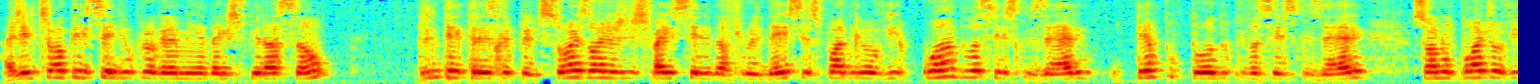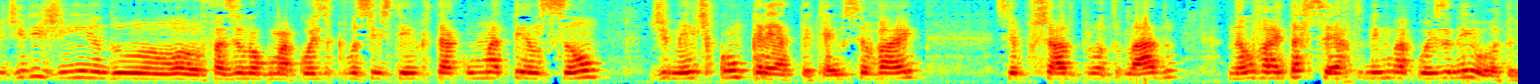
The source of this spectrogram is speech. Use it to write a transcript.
A gente ontem inseriu o programinha da inspiração, 33 repetições, hoje a gente vai inserir da fluidez, vocês podem ouvir quando vocês quiserem, o tempo todo que vocês quiserem, só não pode ouvir dirigindo, fazendo alguma coisa que vocês tenham que estar com uma atenção de mente concreta, que aí você vai ser puxado para o outro lado, não vai dar certo nenhuma coisa nem outra.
